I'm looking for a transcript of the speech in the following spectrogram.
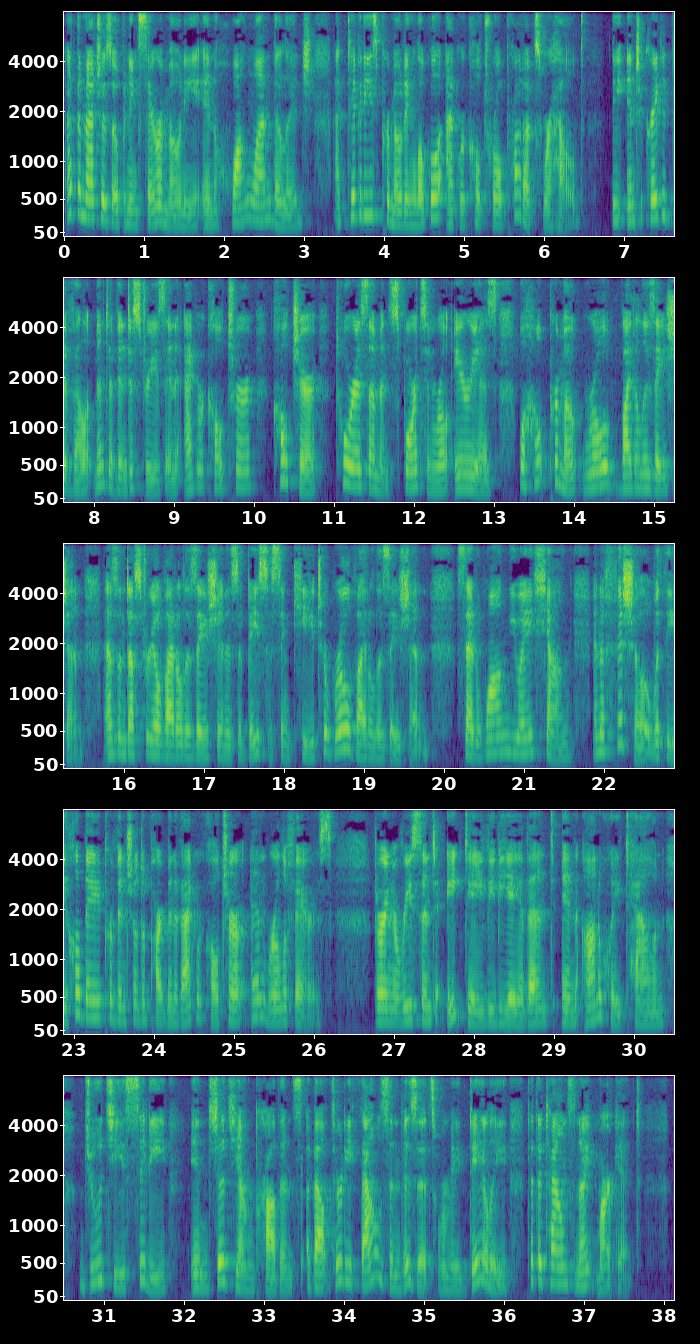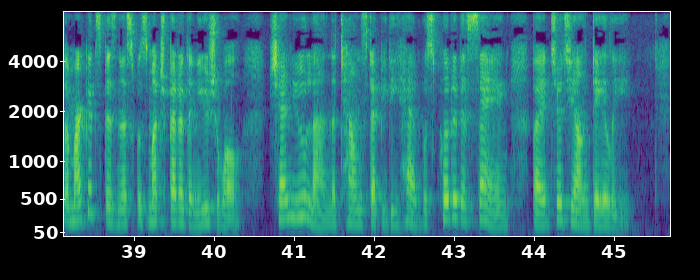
At the match's opening ceremony in Huangwan Village, activities promoting local agricultural products were held the integrated development of industries in agriculture, culture, tourism, and sports in rural areas will help promote rural vitalization, as industrial vitalization is a basis and key to rural vitalization, said Wang Yuexiang, an official with the Hebei Provincial Department of Agriculture and Rural Affairs. During a recent eight day VBA event in Anhua Town, Zhuji City, in Zhejiang province, about 30,000 visits were made daily to the town's night market. The market's business was much better than usual. Chen Yulan, the town's deputy head, was quoted as saying by Zhejiang Daily,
